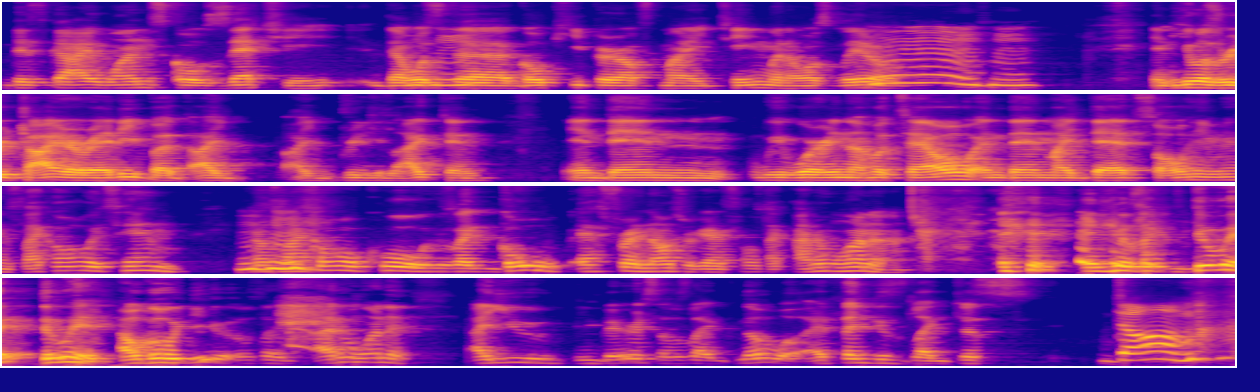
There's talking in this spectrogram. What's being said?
this guy once called Zetti, that was Mhm. the goalkeeper of my team when I was little Mhm. And he was retired already, but I I really liked him. And then we were in a hotel, and then my dad saw him. and was like, "Oh, it's him." And I was like, mm-hmm. "Oh, cool." He was like, "Go ask for an autograph." I was like, "I don't wanna." and he was like, "Do it, do it. I'll go with you." I was like, "I don't wanna." Are you embarrassed? I was like, "No, I think it's like just." Dumb.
